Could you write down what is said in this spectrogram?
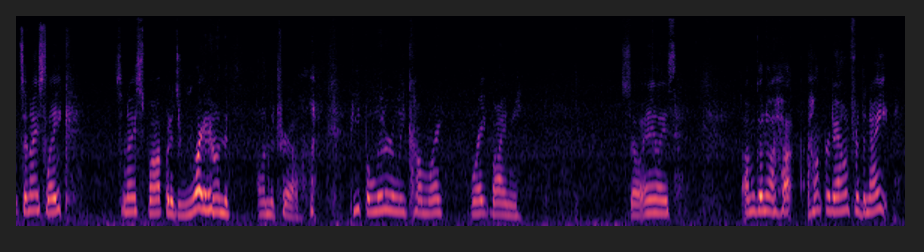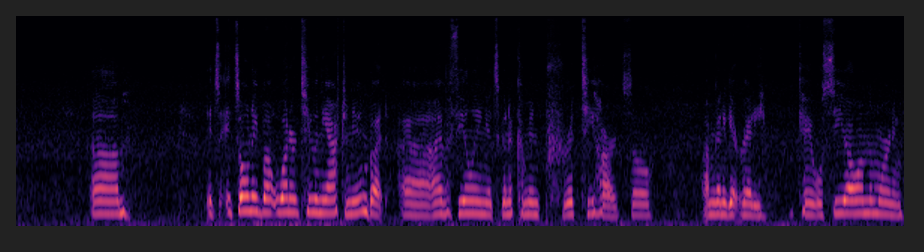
it's a nice lake. It's a nice spot, but it's right on the on the trail. People literally come right right by me. So anyways, I'm gonna hu hunker down for the night. Um, it's it's only about one or two in the afternoon, but uh, I have a feeling it's gonna come in pretty hard. So I'm gonna get ready. Okay, we'll see you all in the morning.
